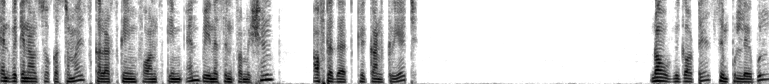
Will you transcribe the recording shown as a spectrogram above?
and we can also customize color scheme, font scheme and business information. After that click on create. Now we got a simple label.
